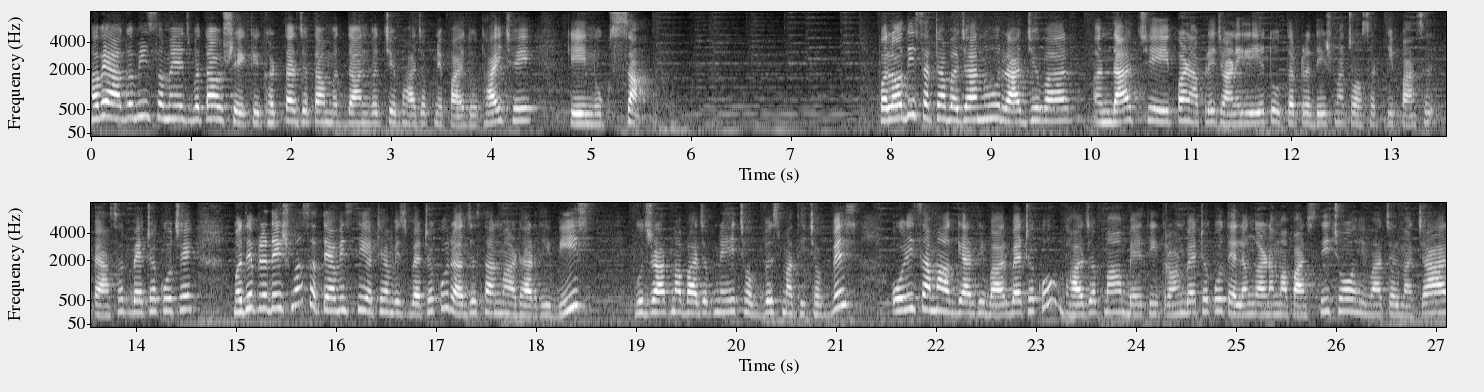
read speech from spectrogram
હવે આગામી સમય જ બતાવશે કે ઘટતા જતા મતદાન વચ્ચે ભાજપને ફાયદો થાય છે કે નુકસાન? ફલોદી સટ્ટા બજારનો રાજ્યવાર અંદાજ છે એ પણ આપણે જાણી લઈએ તો ઉત્તર પ્રદેશમાં ચોસઠથી પાસઠ બેઠકો છે. મધ્યપ્રદેશમાં સત્યાવીસથી અઠ્યાવીસ બેઠકો, રાજસ્થાનમાં અઢારથી વીસ, ગુજરાતમાં ભાજપને છવ્વીસમાંથી છવ્વીસ, ઓડિશામાં અગિયારથી બાર બેઠકો, ભાજપમાં બેથી ત્રણ બેઠકો, તેલંગાણામાં પાંચથી છ, હિમાચલમાં ચાર,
